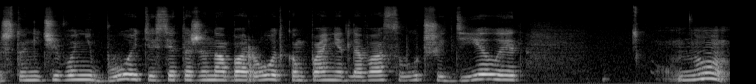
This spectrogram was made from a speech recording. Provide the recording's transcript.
что ничего не бойтесь, это же наоборот, компания для вас лучше делает – ну,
